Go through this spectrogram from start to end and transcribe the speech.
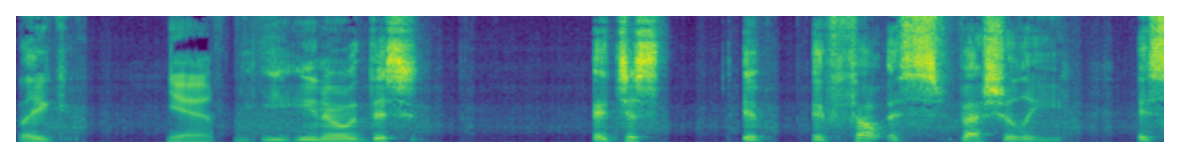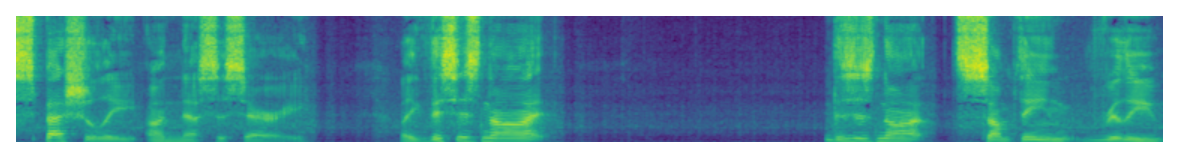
Like Yeah. y- you know, this it just it it felt especially especially unnecessary. Like this is not this is not something really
